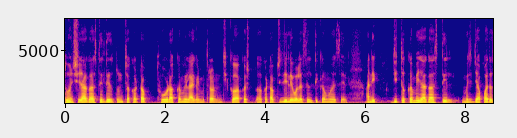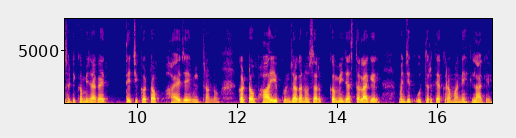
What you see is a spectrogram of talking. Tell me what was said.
दोनशे जागा असतील तिथं तुमचा कट ऑफ थोडा कमी लागेल मित्रांनो. जी क कश कट ऑफची जी लेवल असेल ती कमी असेल. आणि जिथं कमी जागा असतील म्हणजे ज्या पदासाठी कमी जागा आहेत त्याची कट ऑफ हाय जाईल मित्रांनो. कट ऑफ हा एकूण जागानुसार कमी जास्त लागेल म्हणजे उतरत्या क्रमाने लागेल.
